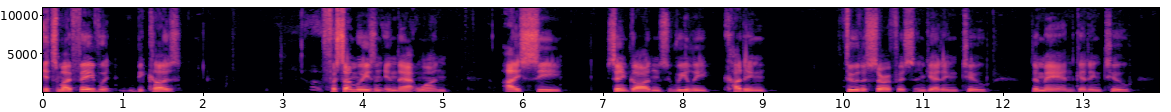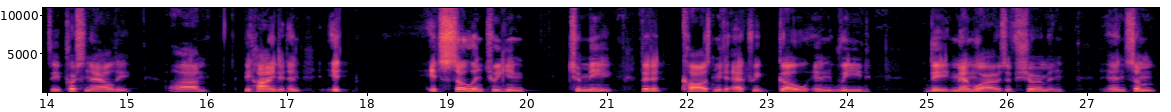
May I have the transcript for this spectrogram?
it's my favorite because for some reason in that one, I see St. Gaudens really cutting through the surface and getting to the man, getting to the personality um, behind it. And it, it's so intriguing to me that it caused me to actually go and read the memoirs of Sherman and some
